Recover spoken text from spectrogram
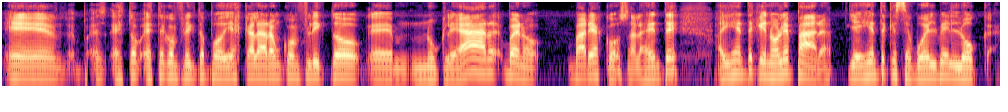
eh, pues esto, este conflicto podía escalar a un conflicto eh, nuclear. Bueno, varias cosas. La gente, hay gente que no le para y hay gente que se vuelve loca,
